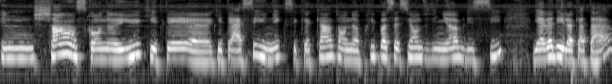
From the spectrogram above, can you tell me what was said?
une chance qu'on a eue qui était euh, qui était assez unique, c'est que quand on a pris possession du vignoble ici, il y avait des locataires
